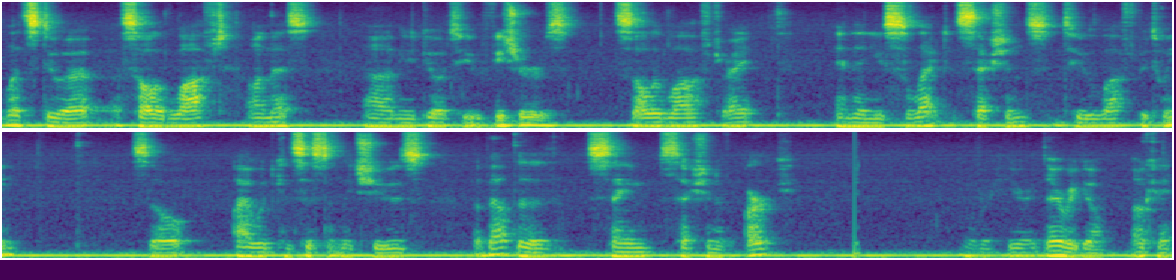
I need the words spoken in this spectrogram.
let's do a, a, solid loft on this, um, you'd go to features, solid loft, right? And then you select sections to loft between. So I would consistently choose about the same section of arc over here. There we go. Okay.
